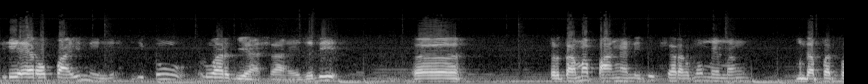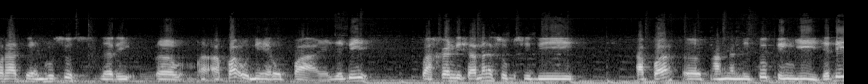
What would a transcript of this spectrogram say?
di- Eropa ini itu luar biasa ya. Jadi eh, pertama pangan itu secara umum memang mendapat perhatian khusus dari eh, apa Uni Eropa ya. Jadi bahkan di sana subsidi apa eh, pangan itu tinggi. Jadi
